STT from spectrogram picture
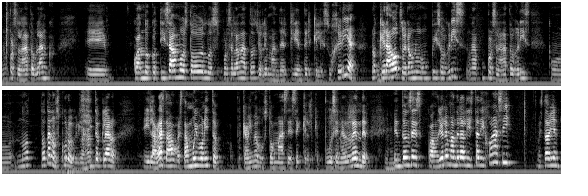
un porcelanato blanco. Eh, cuando cotizamos todos los porcelanatos, yo le mandé al cliente el que le sugería, ¿no? Que era otro, era un, un piso gris, una- un porcelanato gris, como no, no tan oscuro, grisito claro. Y la verdad estaba, está muy bonito, porque a mí me gustó más ese que el que puse en el render. Entonces, cuando yo le mandé la lista, dijo, ah, sí, está bien.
